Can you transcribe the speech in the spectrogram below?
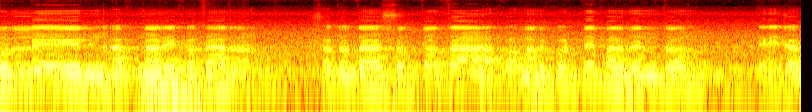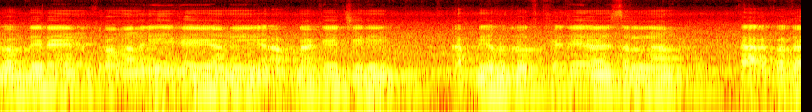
বললেন, আপনার কথার সততা, সত্যতা প্রমাণ করতে পারবেন তো? তিনি জবাব দিলেন, প্রমাণ এই যে আমি আপনাকে চিনি। আপনি হজরত খেজির সাল্লাম তার কথা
